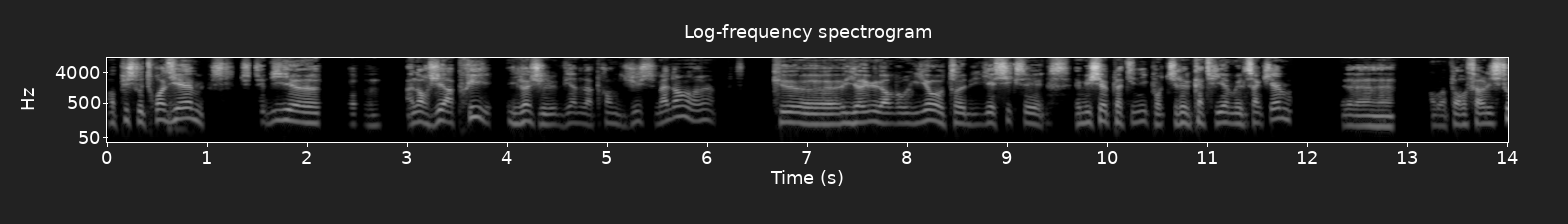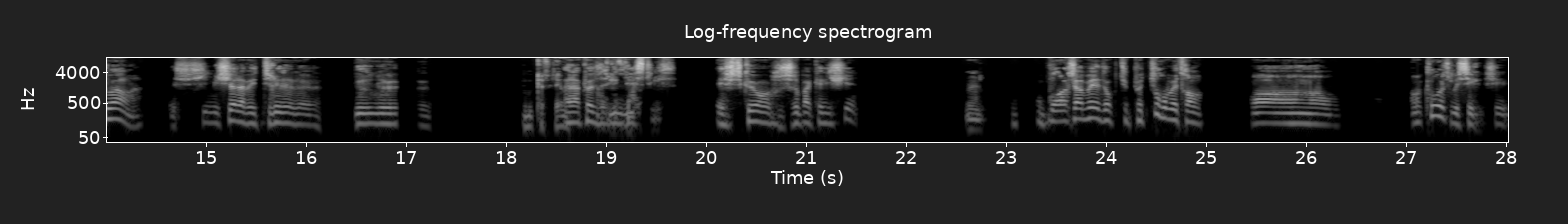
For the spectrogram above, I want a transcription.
En plus le troisième tu te dis euh, euh, alors j'ai appris et là je viens de l'apprendre juste maintenant hein, que euh, il y a eu un brouillon entre Didier Six et, et Michel Platini pour tirer le quatrième et le cinquième. Euh, on va pas refaire l'histoire. Si Michel avait tiré le, le, le- quatrième. à la place de Didier Six, est-ce qu'on ne serait pas qualifié Hmm. On pourra jamais, donc tu peux tout remettre en, en, en cause, mais c'est, c'est,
